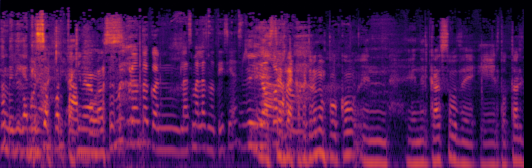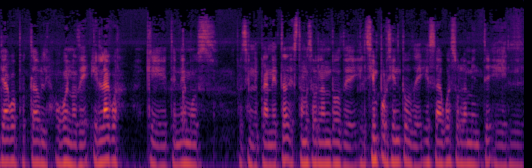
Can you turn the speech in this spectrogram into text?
No me digan Bueno, eso, aquí- por aquí favor. nada más- Muy pronto con las malas noticias. Sí. No, Este, recapitulando un poco, en, en el caso del total de agua potable, o bueno, de el agua que tenemos pues en el planeta, estamos hablando del 100% de esa agua, solamente el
